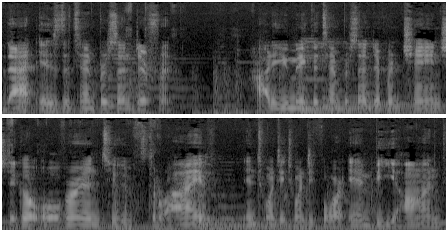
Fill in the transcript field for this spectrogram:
That is the 10% different. How do you make the 10% different change to go over and to thrive in 2024 and beyond?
